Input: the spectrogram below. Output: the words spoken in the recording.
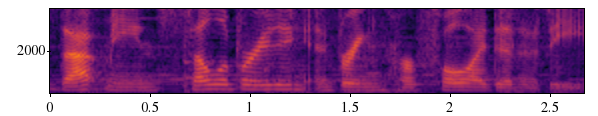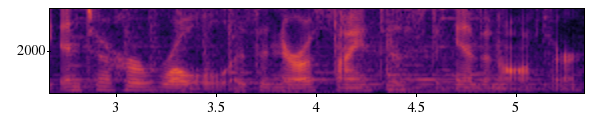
that means celebrating and bringing her full identity into her role as a neuroscientist and an author.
